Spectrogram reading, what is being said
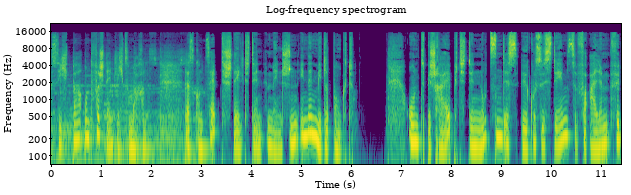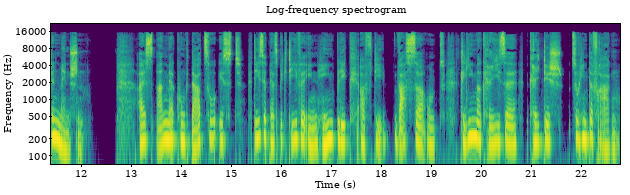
sichtbar und verständlich zu machen. Das Konzept stellt den Menschen in den Mittelpunkt und beschreibt den Nutzen des Ökosystems vor allem für den Menschen. Als Anmerkung dazu ist diese Perspektive in Hinblick auf die Wasser- und Klimakrise kritisch zu hinterfragen.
